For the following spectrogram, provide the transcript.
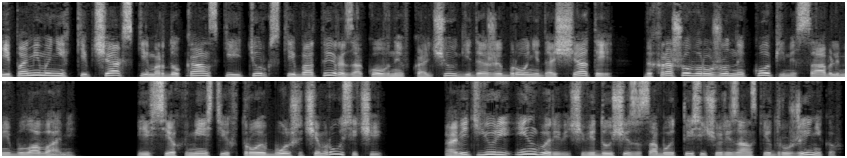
И помимо них кипчакские, мордуканские и тюркские батыры, закованные в кольчуги, даже брони дощатые, да хорошо вооруженные копьями, саблями и булавами. И всех вместе их втрое больше, чем русичей. А ведь Юрий Ингваревич, ведущий за собой тысячу рязанских дружинников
